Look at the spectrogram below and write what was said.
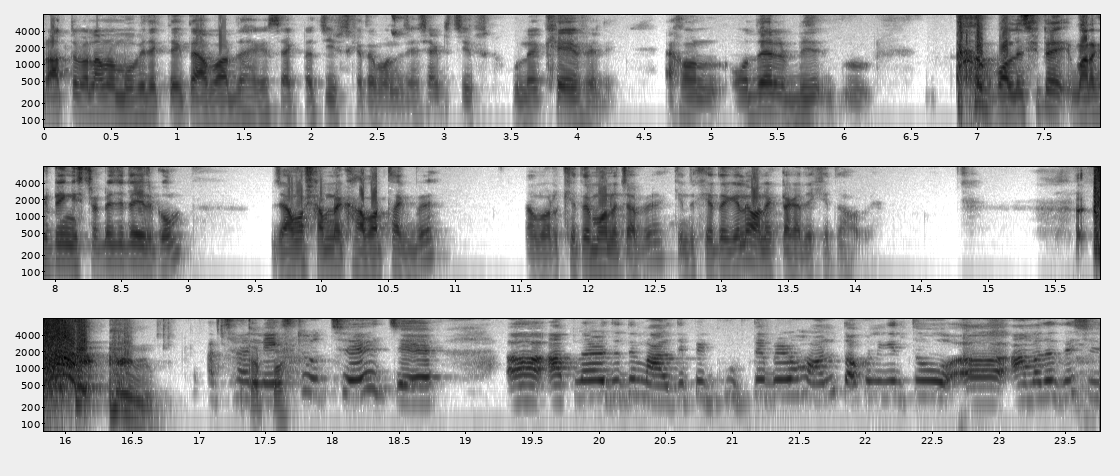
রাত্রেবেলা আমরা মুভি দেখতে দেখতে আবার দেখা গেছে একটা চিপস খেতে মনে চাইছে, একটা চিপস খুলে খেয়ে ফেলি। এখন ওদের পলিসিটা মার্কেটিং স্ট্র্যাটেজিটা এরকম যে আমার সামনে খাবার থাকবে আমার খেতে মনে চাবে কিন্তু খেতে গেলে অনেক টাকা দিয়ে খেতে হবে। আচ্ছা? নেক্সট হচ্ছে যে আপনারা যদি মালদ্বীপে ঘুরতে বের হন তখন কিন্তু আমাদের দেশে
